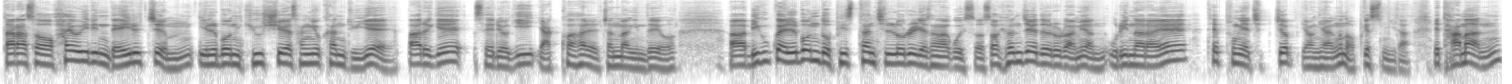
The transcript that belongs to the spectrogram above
따라서 화요일인 내일쯤 일본 규슈에 상륙한 뒤에 빠르게 세력이 약화할 전망인데요. 아, 미국과 일본도 비슷한 진로를 예상하고 있어서 현재대로라면 우리나라 의 태풍의 직접 영향은 없겠습니다. 다만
